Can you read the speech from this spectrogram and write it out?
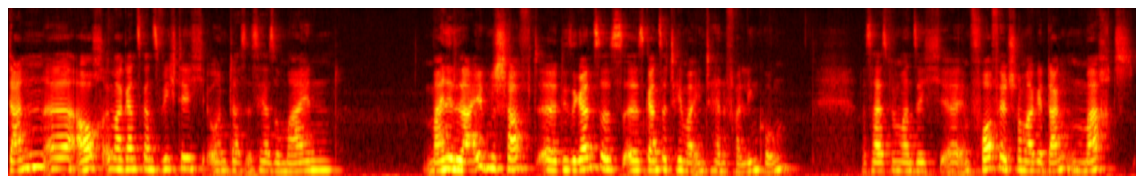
Dann äh, auch immer ganz, ganz wichtig, und das ist ja so mein, meine Leidenschaft, äh, diese ganze, das ganze Thema interne Verlinkung. Das heißt, wenn man sich äh, im Vorfeld schon mal Gedanken macht,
